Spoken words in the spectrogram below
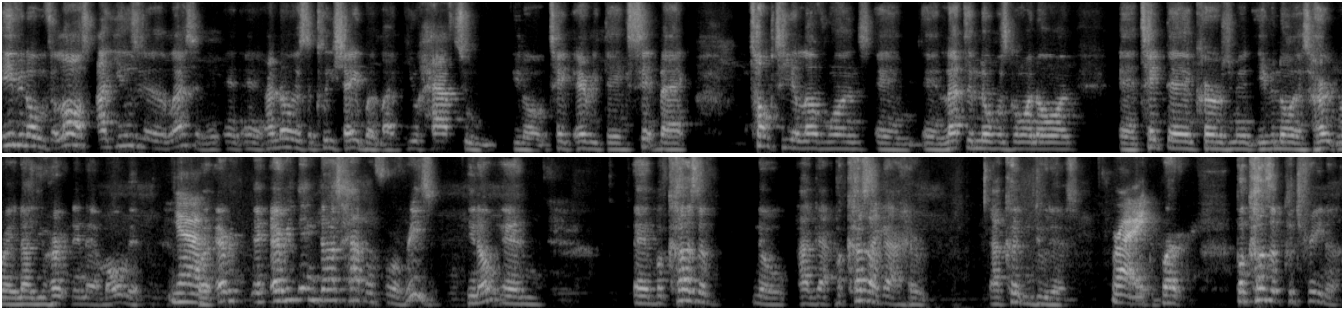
even though it was a loss, I use it as a lesson. And, and I know it's a cliche, but like you have to, you know, take everything, sit back, talk to your loved ones, and and let them know what's going on and take that encouragement, even though it's hurting right now, you're hurting in that moment. Yeah. But every, everything does happen for a reason, you know, and and because of you know, I got because I got hurt, I couldn't do this. Right. But because of Katrina.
